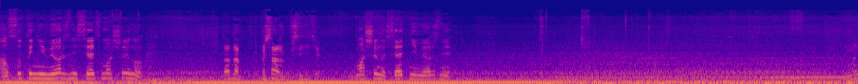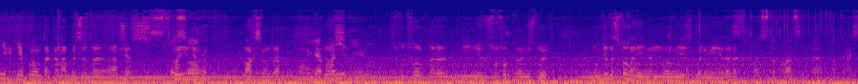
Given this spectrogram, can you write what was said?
Алсу, ты не мерзни, сядь в машину. Да-да, присаживайтесь, сидите. В машину сядь, не мерзни. Ну, не, как я понял, так она быстро, она вообще 100 едет 140. максимум, да? Ну, я Ну, больше не... ну, 140, наверное, не, не 140, наверное, не стоит. Ну, где-то 100 на ней можно ездить более-менее, да? Так? 100, 120, да, по трассе.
